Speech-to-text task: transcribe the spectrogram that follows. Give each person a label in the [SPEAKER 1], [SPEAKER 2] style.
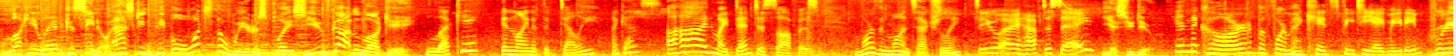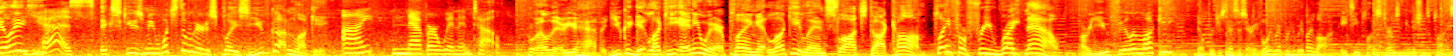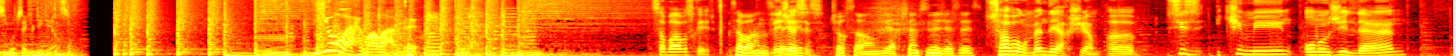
[SPEAKER 1] Lucky Land Casino asking people what's the weirdest place you've gotten lucky?
[SPEAKER 2] Lucky? In line at the deli, I guess?
[SPEAKER 3] Aha, in my dentist's office. More than once, actually.
[SPEAKER 2] Do I have to say?
[SPEAKER 1] Yes, you do.
[SPEAKER 2] In the car before my kids' PTA meeting.
[SPEAKER 1] Really?
[SPEAKER 2] Yes.
[SPEAKER 1] Excuse me, what's the weirdest place you've gotten lucky?
[SPEAKER 4] I never win and tell.
[SPEAKER 1] Well, there you have it. You can get lucky anywhere playing at LuckyLandSlots.com. Play for free right now. Are you feeling lucky? No purchase necessary. Void where prohibited by law. 18 plus. Terms and conditions apply. See website for details.
[SPEAKER 5] Yol əhvalatı.
[SPEAKER 6] Sabahınız xeyir.
[SPEAKER 7] Sabahınız xeyir.
[SPEAKER 6] Necəsiz?
[SPEAKER 7] Çox sağ olun. Yaxşıyam. Siz necəsiz?
[SPEAKER 6] Sağ olun. Mən də yaxşıyam. Siz 2010-cu ildən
